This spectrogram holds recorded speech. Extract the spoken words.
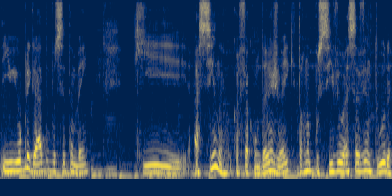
e obrigado você também que assina o Café com Dungeon aí, que torna possível essa aventura.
